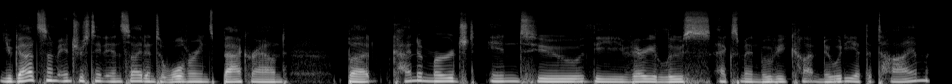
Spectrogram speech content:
you got some interesting insight into Wolverine's background, but kind of merged into the very loose X Men movie continuity at the time.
